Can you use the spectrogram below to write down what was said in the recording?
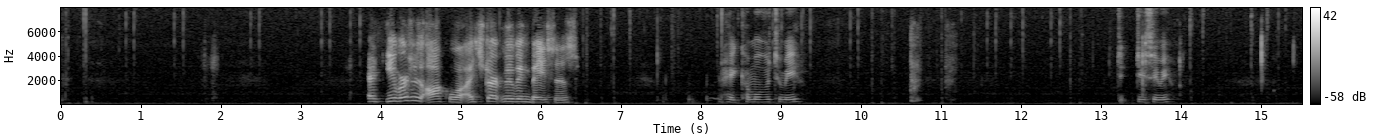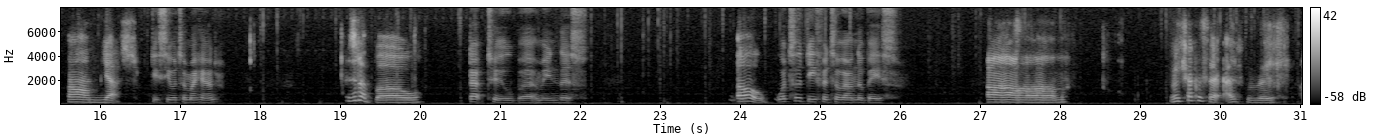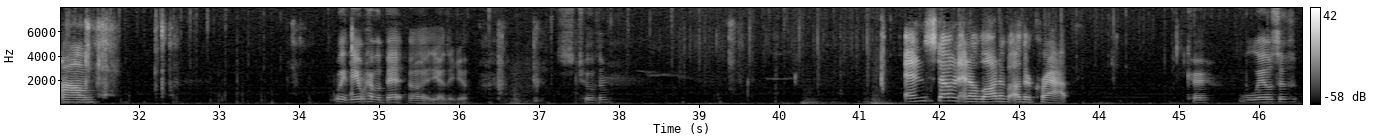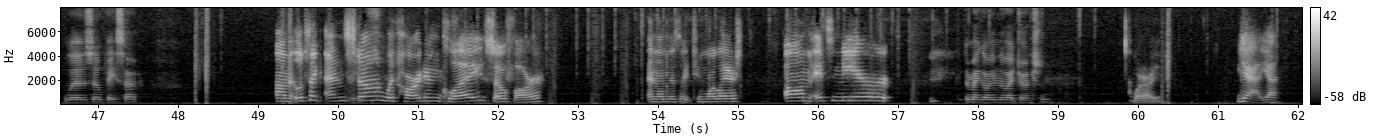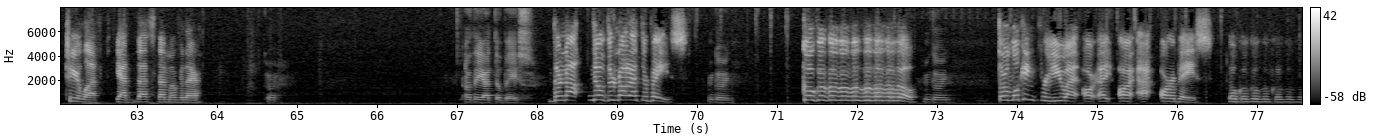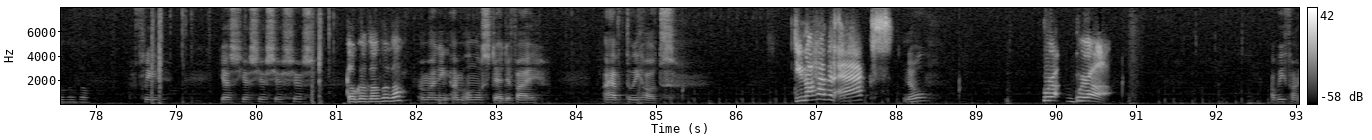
It's you versus Aqua. I'd start moving bases. Hey, come over to me. D do you see me? Um, yes. Do you see what's in my hand? Is it a bow? That too, but I mean this. Oh. What's the defense around the base? Um. Let me check if they're base. Um. Wait, they don't have a bet. Uh, yeah, they do. It's two of them. Endstone and a lot of other crap. Okay. Where's the where's the base at? Um, it looks like Endstone with hardened clay so far. And then there's like two more layers. Um, it's near. Am I going in the right direction? Where are you? Yeah, yeah. To your left. Yeah, that's them over there. Are they at the base? They're not. No, they're not at their base. I'm going. Go, go, go, go, go, go, go, go, go. I'm going. They're looking for you at our at, our- at our base. Go, go, go, go, go, go, go, go, go. Flee. Yes, yes, yes, yes, yes. Go, go, go, go, go. I'm running. I'm almost dead. If I, I have three hearts. Do you not have an axe? No, Bruh, bruh. I'll be fine.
